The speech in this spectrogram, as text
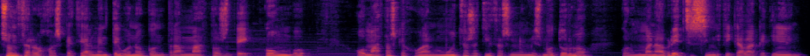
Es un cerrojo especialmente bueno contra mazos de combo o mazos que juegan muchos hechizos en un mismo turno. Con un mana bridge significaba que tienen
